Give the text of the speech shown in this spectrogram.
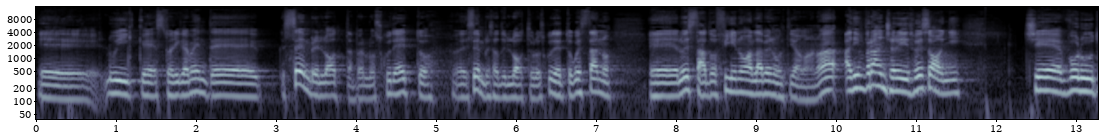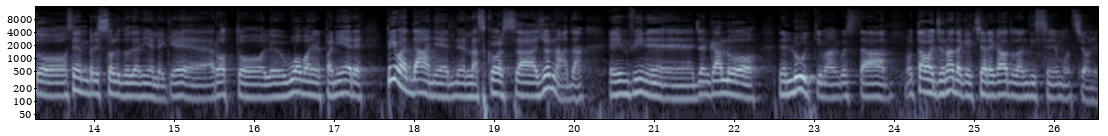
E lui che storicamente è sempre in lotta per lo scudetto, è sempre stato in lotta per lo scudetto, quest'anno eh, lo è stato fino alla penultima mano. ad infrangere i suoi sogni ci è voluto sempre il solito Daniele che ha rotto le uova nel paniere prima Daniel nella scorsa giornata e infine Giancarlo nell'ultima, in questa ottava giornata che ci ha regalato tantissime emozioni.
